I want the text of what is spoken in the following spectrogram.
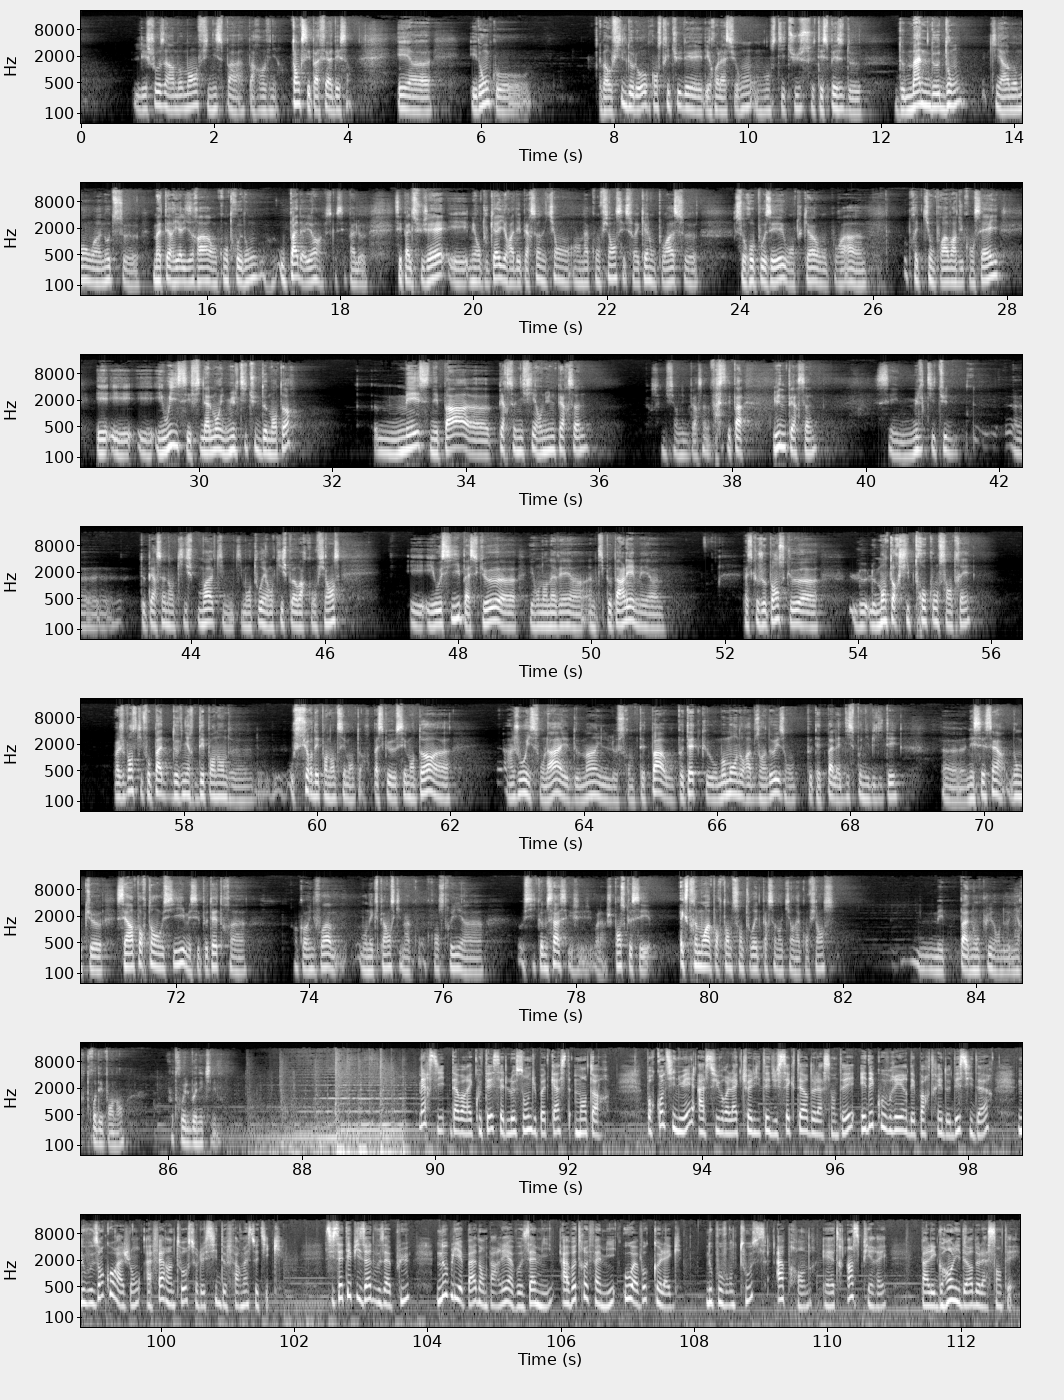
les choses à un moment finissent par, par revenir, tant que c'est pas fait à dessein. Et, et donc, au, eh ben, au fil de l'eau, on constitue des, des, relations, on constitue cette espèce de, de manne de dons qui à un moment ou à un autre se matérialisera en contre-don ou pas d'ailleurs parce que c'est pas le c'est pas le sujet. Et mais en tout cas il y aura des personnes qui on, a confiance et sur lesquelles on pourra se se reposer ou en tout cas on pourra auprès de qui on pourra avoir du conseil. Et, et oui c'est finalement une multitude de mentors mais ce n'est pas euh, personnifié en une personne. Personnifié en une personne enfin c'est pas une personne. C'est une multitude euh, de personnes en qui moi qui, qui m'entourent et en qui je peux avoir confiance. Et, aussi parce que euh, et on en avait un, petit peu parlé mais euh, parce que je pense que euh, le, mentorship trop concentré je pense qu'il faut pas devenir dépendant de, de, ou surdépendant de ses mentors. Parce que ces mentors un jour ils sont là et demain ils le seront peut-être pas. Ou peut-être qu'au moment où on aura besoin d'eux ils ont peut-être pas la disponibilité nécessaire. Donc c'est important aussi, mais c'est peut-être, encore une fois, mon expérience qui m'a construit euh, aussi comme ça. Voilà, je pense que c'est extrêmement important de s'entourer de personnes en qui on a confiance, mais pas non plus d'en devenir trop dépendant. Il faut trouver le bon équilibre. Merci d'avoir écouté cette leçon du podcast Mentor. Pour continuer à suivre l'actualité du secteur de la santé et découvrir des portraits de décideurs, nous vous encourageons à faire un tour sur le site de Pharmaceutique. Si cet épisode vous a plu, n'oubliez pas d'en parler à vos amis, à votre famille ou à vos collègues. Nous pouvons tous apprendre et être inspirés par les grands leaders de la santé.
